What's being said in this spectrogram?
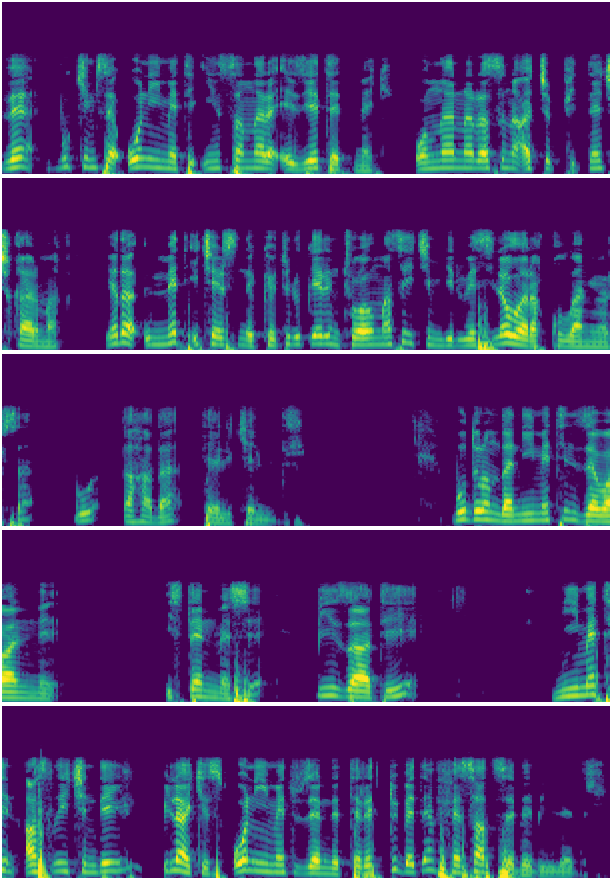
ve bu kimse o nimeti insanlara eziyet etmek, onların arasını açıp fitne çıkarmak ya da ümmet içerisinde kötülüklerin çoğalması için bir vesile olarak kullanıyorsa bu daha da tehlikelidir. Bu durumda nimetin zevalini istenmesi bizatihi nimetin aslı için değil, bilakis o nimet üzerinde tereddüt eden fesat sebebiyledir.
